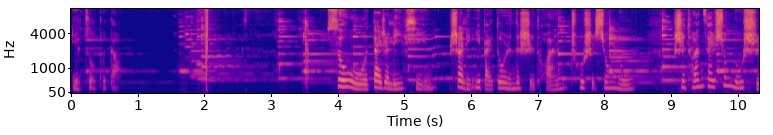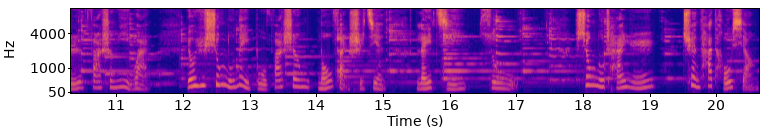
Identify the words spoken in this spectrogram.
也做不到。苏武带着礼品，率领一百多人的使团出使匈奴。使团在匈奴时发生意外，由于匈奴内部发生谋反事件，雷吉苏武。匈奴单于劝他投降，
